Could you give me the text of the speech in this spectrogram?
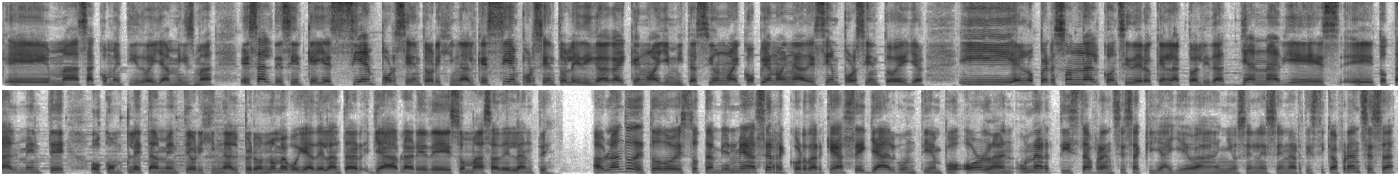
que más ha cometido ella misma, es al decir que ella es 100% original, que es 100% Lady Gaga y que no hay imitación, no hay copia, no hay nada, es 100% ella. Y en lo personal considero que en la actualidad ya nadie es eh, totalmente o completamente original, pero no me voy a adelantar, ya hablaré de eso más adelante. Hablando de todo esto, también me hace recordar que hace ya algún tiempo Orlan, una artista francesa que ya lleva años en la escena artística francesa,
